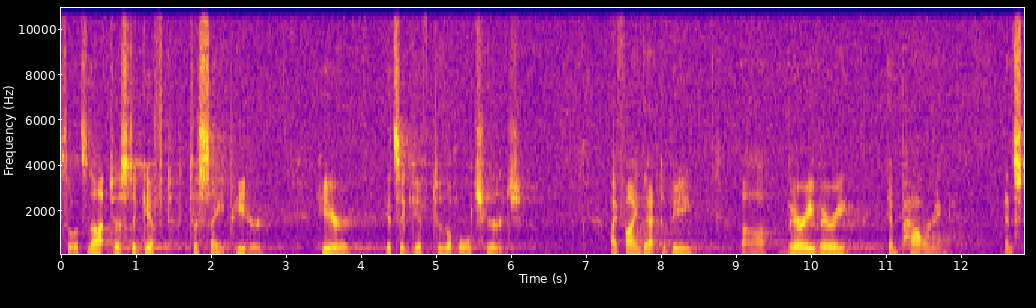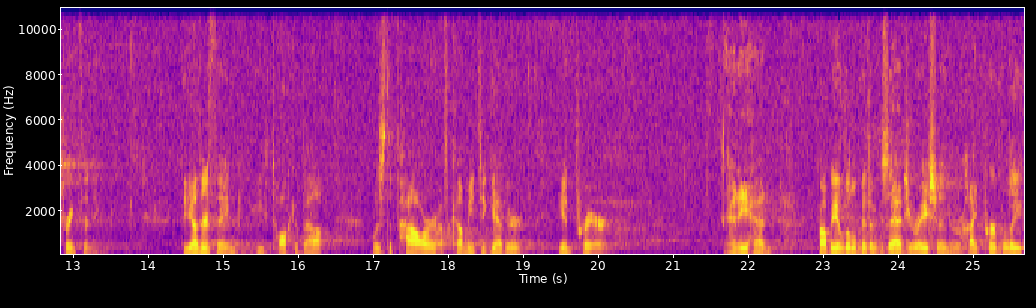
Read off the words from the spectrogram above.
So it's not just a gift to St. Peter. Here, it's a gift to the whole church. I find that to be uh, very, very empowering and strengthening. The other thing he talked about was the power of coming together in prayer. And he had probably a little bit of exaggeration or hyperbole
